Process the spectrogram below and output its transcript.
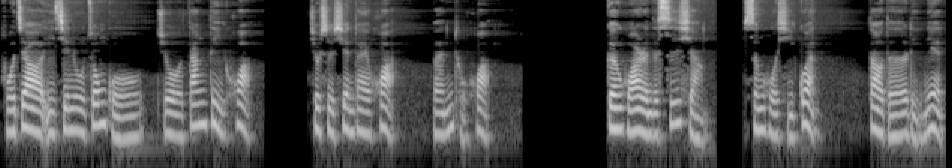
佛教一进入中国就当地化，就是现代化、本土化，跟华人的思想、生活习惯、道德理念。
